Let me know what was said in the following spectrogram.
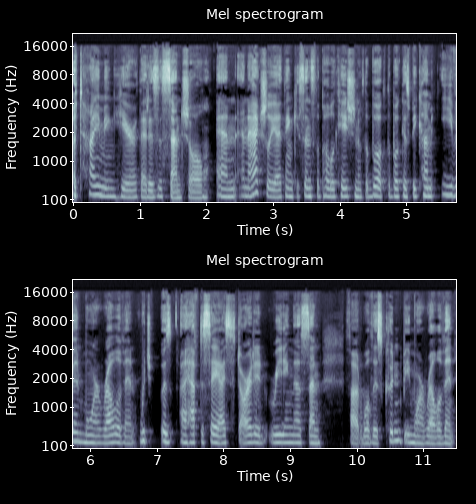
a timing here that is essential. And and actually I think since the publication of the book, the book has become even more relevant, which was I have to say I started reading this and thought, well, this couldn't be more relevant.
